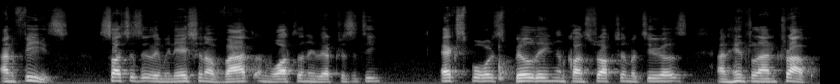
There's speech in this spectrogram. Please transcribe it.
and fees, such as elimination of VAT on water and electricity, exports, building and construction materials, and hinterland travel.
